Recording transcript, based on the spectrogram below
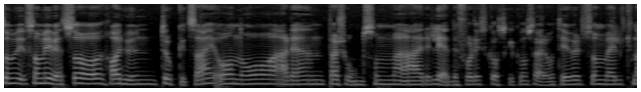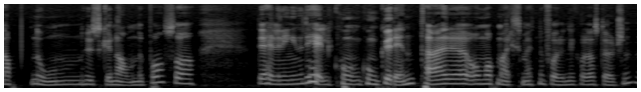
som vi, som vi, vet, så har hun trukket seg. Og nå er det en person som er leder for de skotske konservative, som vel knapt noen husker navnet på. Så det er heller ingen reell konkurrent her eh, om oppmerksomheten for Nicola Sturgeon.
